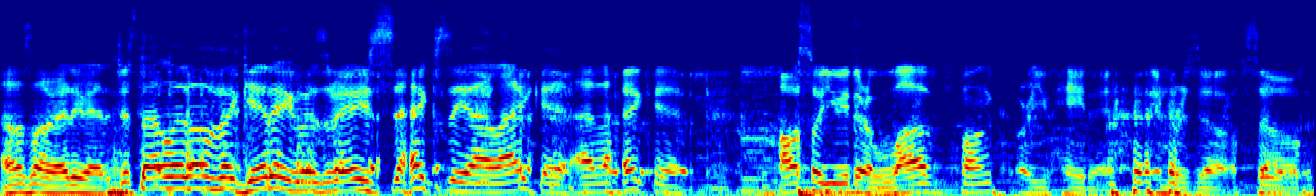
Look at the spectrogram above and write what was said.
I was already ready. Just that little beginning was very sexy. I like it. I like it. Also, you either love funk or you hate it in Brazil. So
